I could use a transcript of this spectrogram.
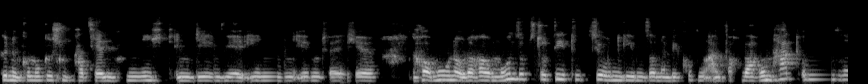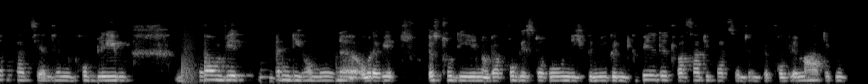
gynäkologischen Patienten nicht, indem wir ihnen irgendwelche Hormone oder Hormonsubstitutionen geben, sondern wir gucken einfach, warum hat unsere Patientin ein Problem? Warum wird, werden die Hormone oder wird Östrogen oder Progesteron nicht genügend gebildet? Was hat die Patientin für Problematiken?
